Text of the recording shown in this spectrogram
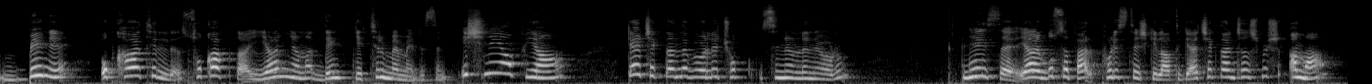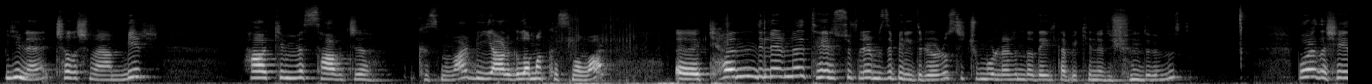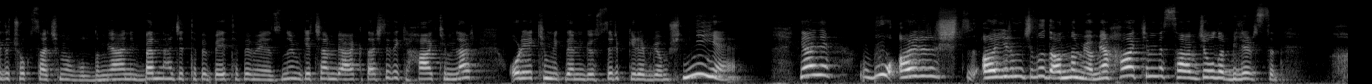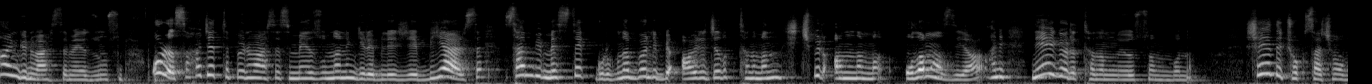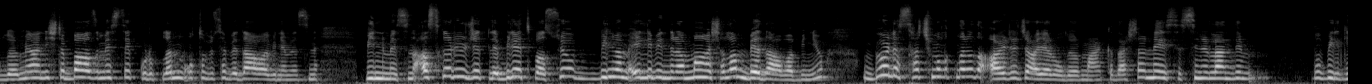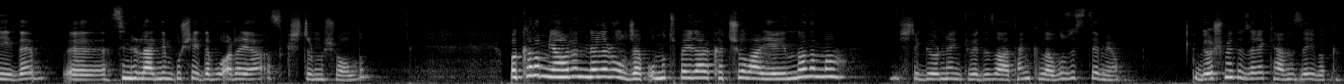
Beni o katille sokakta yan yana denk getirmemelisin. İşini yap ya. Gerçekten de böyle çok sinirleniyorum. Neyse yani bu sefer polis teşkilatı gerçekten çalışmış ama yine çalışmayan bir hakim ve savcı kısmı var. Bir yargılama kısmı var. Ee, kendilerine teessüflerimizi bildiriyoruz. Hiç umurlarında değil tabii ki ne düşündüğümüz. Bu arada şeyi de çok saçma buldum. Yani ben Hacettepe Beytepe mezunuyum. Geçen bir arkadaş dedi ki hakimler oraya kimliklerini gösterip girebiliyormuş. Niye? Yani bu ayrış, ayrımcılığı da anlamıyorum. Ya hakim ve savcı olabilirsin. Hangi üniversite mezunusun? Orası Hacettepe Üniversitesi mezunlarının girebileceği bir yerse sen bir meslek grubuna böyle bir ayrıcalık tanımanın hiçbir anlamı olamaz ya. Hani neye göre tanımlıyorsun bunu? Şeye de çok saçma buluyorum. Yani işte bazı meslek gruplarının otobüse bedava binemesini, binmesini, asgari ücretle bilet basıyor, bilmem 50 bin lira maaş alan bedava biniyor. Böyle saçmalıklara da ayrıca ayar oluyorum arkadaşlar. Neyse sinirlendim bu bilgiyi de e, sinirlendiğim bu şeyi de bu araya sıkıştırmış oldum. Bakalım yarın neler olacak. Umut Beyler kaçıyorlar yayından ama işte görünen köyde zaten kılavuz istemiyor. Görüşmek üzere kendinize iyi bakın.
